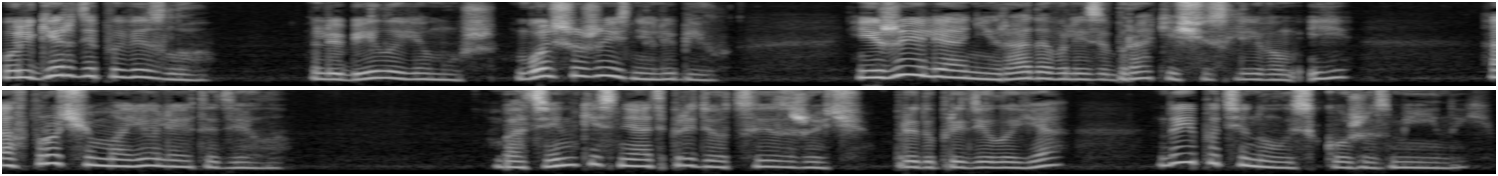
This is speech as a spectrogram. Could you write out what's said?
Ульгерде повезло. Любил ее муж, больше жизни любил. И жили они, радовались в браке счастливом и... А, впрочем, мое ли это дело? «Ботинки снять придется и сжечь», — предупредила я, да и потянулась к коже змеиной.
